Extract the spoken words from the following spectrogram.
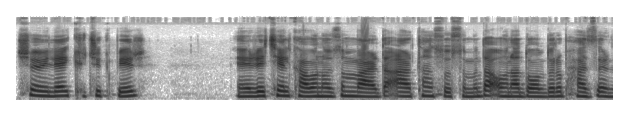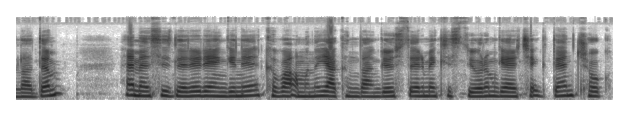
Şöyle küçük bir e, reçel kavanozum vardı. Artan sosumu da ona doldurup hazırladım. Hemen sizlere rengini, kıvamını yakından göstermek istiyorum. Gerçekten çok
